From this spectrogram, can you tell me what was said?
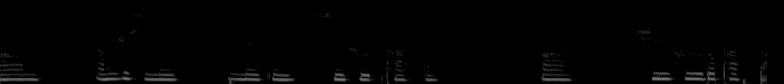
Um, I'm just make, making seafood pasta. Uh, seafood pasta.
